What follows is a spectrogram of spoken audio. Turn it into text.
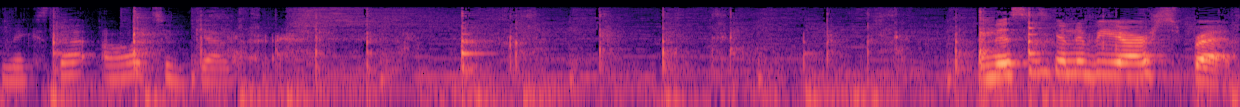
Mix that all together. And this is gonna be our spread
